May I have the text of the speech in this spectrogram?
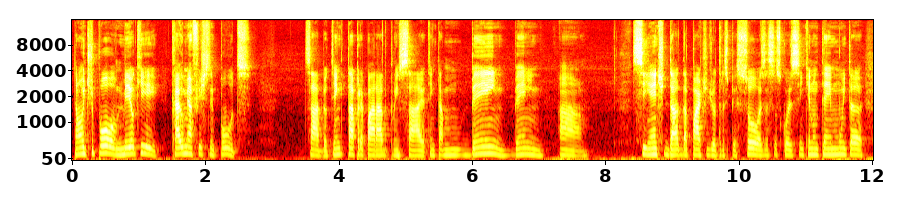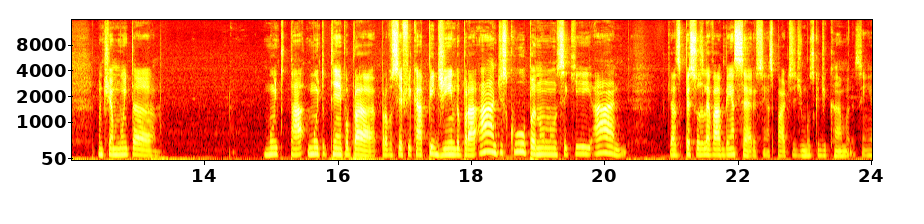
Então, tipo, meio que caiu minha ficha assim, putz, sabe? Eu tenho que estar tá preparado pro ensaio, tenho que estar tá bem, bem. Uh, ciente da, da parte de outras pessoas, essas coisas assim, que não tem muita. Não tinha muita. Muito, ta, muito tempo para você ficar pedindo pra. Ah, desculpa, não, não sei que. Ah. Que as pessoas levavam bem a sério, assim, as partes de música de câmara, assim,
